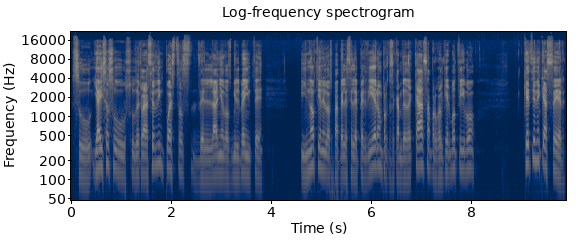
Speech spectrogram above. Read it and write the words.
su ya hizo su, su declaración de impuestos del año 2020 y no tiene los papeles, se le perdieron porque se cambió de casa, por cualquier motivo, ¿qué tiene que hacer?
